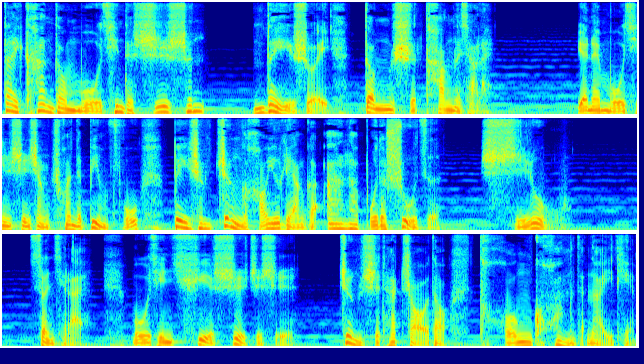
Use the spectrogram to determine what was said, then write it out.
待看到母亲的尸身，泪水顿时淌了下来。原来母亲身上穿的病服背上正好有两个阿拉伯的数字十五。算起来，母亲去世之时，正是他找到铜矿的那一天。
